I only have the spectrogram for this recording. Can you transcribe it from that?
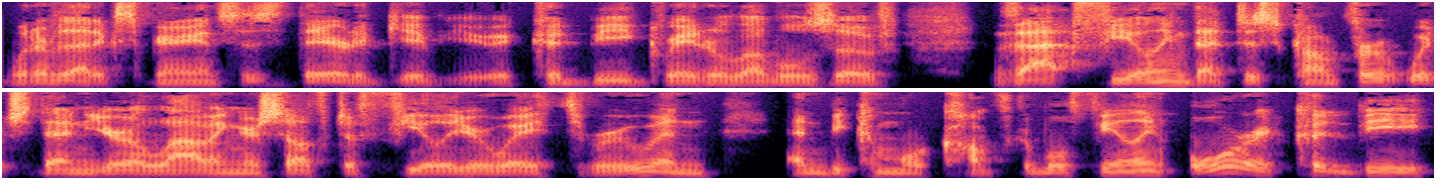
whatever that experience is there to give you it could be greater levels of that feeling that discomfort which then you're allowing yourself to feel your way through and and become more comfortable feeling or it could be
